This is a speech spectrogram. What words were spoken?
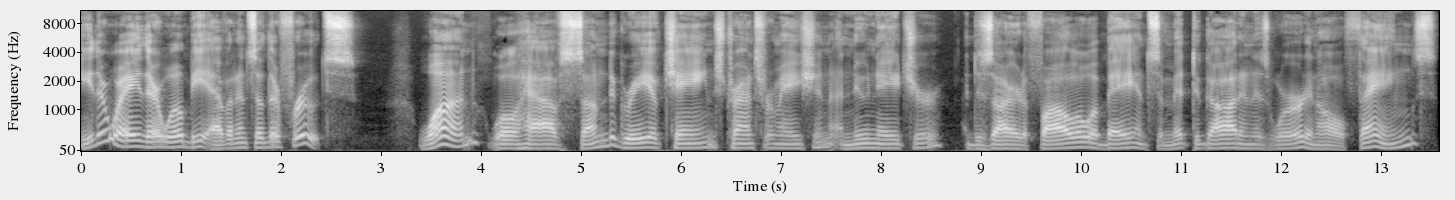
Either way, there will be evidence of their fruits. One will have some degree of change, transformation, a new nature, a desire to follow, obey, and submit to God and His Word in all things.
